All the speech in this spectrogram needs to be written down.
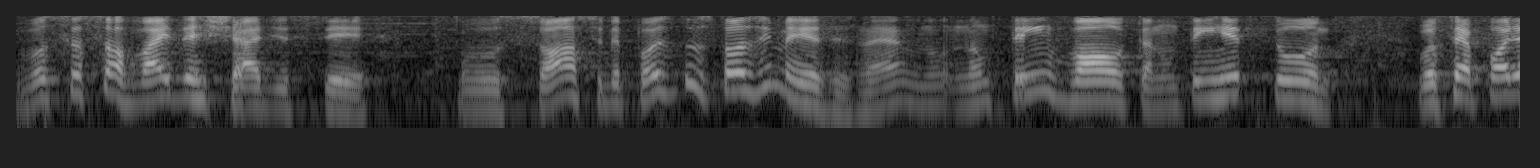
você só vai deixar de ser o sócio depois dos 12 meses, né? Não, tem volta, não tem retorno. Você pode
